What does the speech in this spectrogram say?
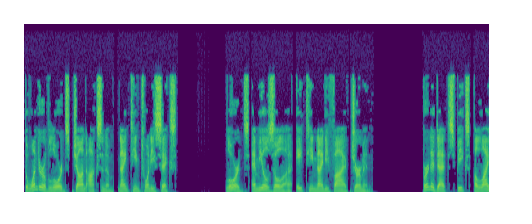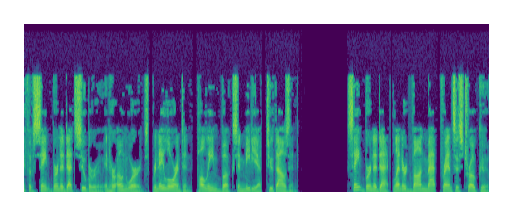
The Wonder of Lourdes John Oxenham, 1926 Lourdes Émile Zola, 1895 German Bernadette speaks, A Life of Saint Bernadette Soubirous in her own words, René Laurentin, Pauline Books and Media, 2000. Saint Bernadette Leonard von Matt, Francis Trochu,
